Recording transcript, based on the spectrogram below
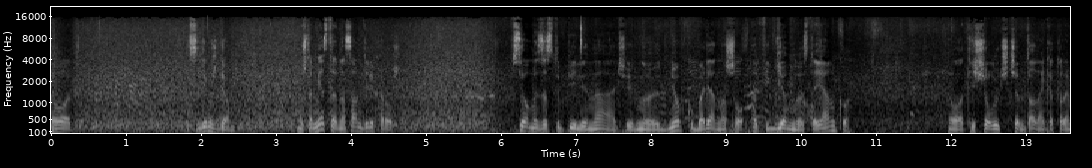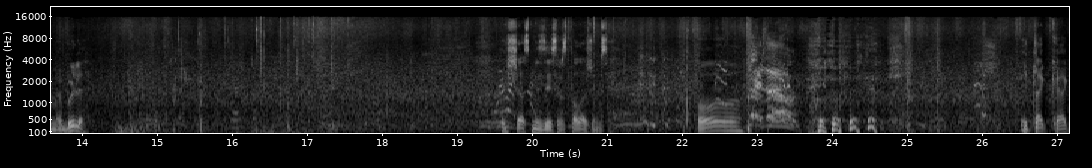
Вот. Сидим, ждем. Потому что место на самом деле хорошее. Все, мы заступили на очередную дневку. Барян нашел офигенную стоянку. Вот, еще лучше, чем та, на которой мы были. Сейчас мы здесь расположимся. О! И так как,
